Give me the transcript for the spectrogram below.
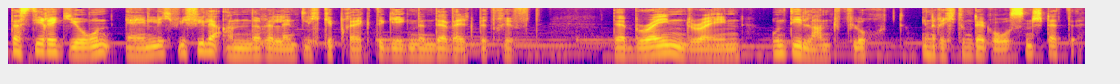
das die Region ähnlich wie viele andere ländlich geprägte Gegenden der Welt betrifft. Der Brain Drain und die Landflucht in Richtung der großen Städte.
